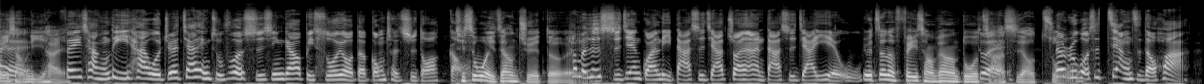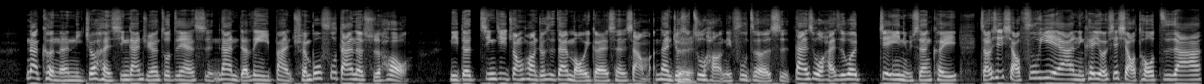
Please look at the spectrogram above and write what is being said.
非常厉害，非常厉害。我觉得家庭主妇的时薪应该要比所有的工程师都要高。其实我也这样觉得，他们是时间管理大师加专案大师加业务，因为真的非常非常多杂事要做。那如果是这样子的话，那可能你就很心甘情愿做这件事。那你的另一半全部负担的时候。你的经济状况就是在某一个人身上嘛，那你就是做好你负责的事。但是我还是会建议女生可以找一些小副业啊，你可以有一些小投资啊，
